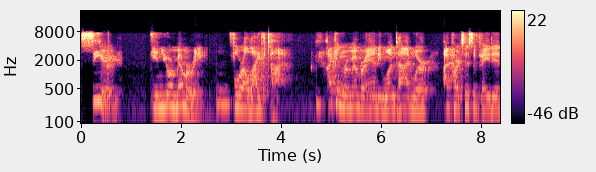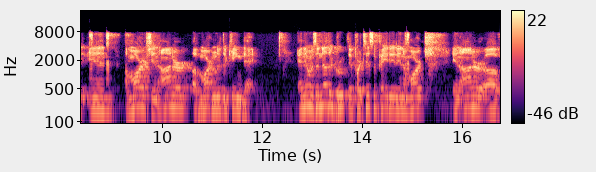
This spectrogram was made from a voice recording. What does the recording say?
seared in your memory for a lifetime. I can remember, Andy, one time where I participated in a march in honor of Martin Luther King Day. And there was another group that participated in a march in honor of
